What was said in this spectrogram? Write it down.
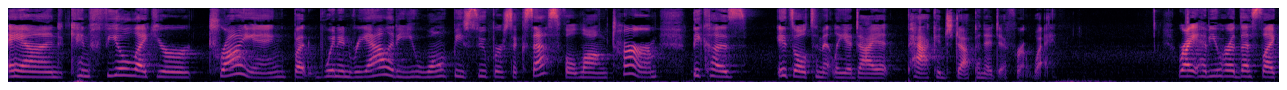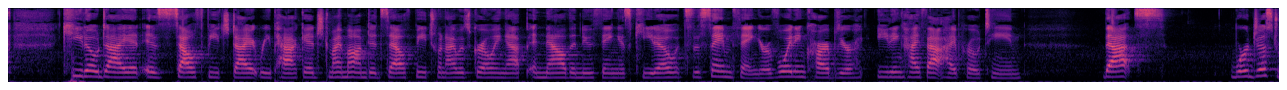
and can feel like you're trying, but when in reality, you won't be super successful long term because it's ultimately a diet packaged up in a different way. Right? Have you heard this? Like, keto diet is South Beach diet repackaged. My mom did South Beach when I was growing up, and now the new thing is keto. It's the same thing. You're avoiding carbs, you're eating high fat, high protein. That's, we're just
